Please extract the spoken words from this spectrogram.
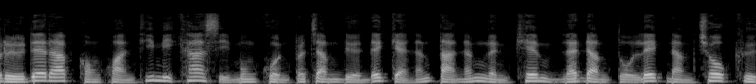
หรือได้รับของขวัญที่มีค่าสีมงคลประจำเดือนได้แก่น้ำตาลน้ำเงินเข้มและดำตัวเลขนำโชคคือ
